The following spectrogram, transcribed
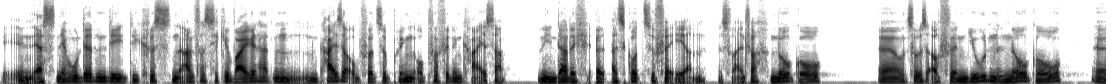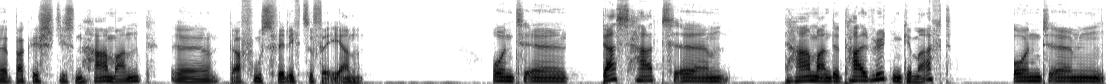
in den ersten Jahrhunderten die, die Christen einfach sich geweigert hatten, ein Kaiseropfer zu bringen, Opfer für den Kaiser und ihn dadurch äh, als Gott zu verehren. Das war einfach No-Go. Äh, und so ist auch für einen Juden ein No-Go, äh, praktisch diesen Hamann da fußfällig zu verehren. Und das hat ähm, Hamann total wütend gemacht. Und ähm,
